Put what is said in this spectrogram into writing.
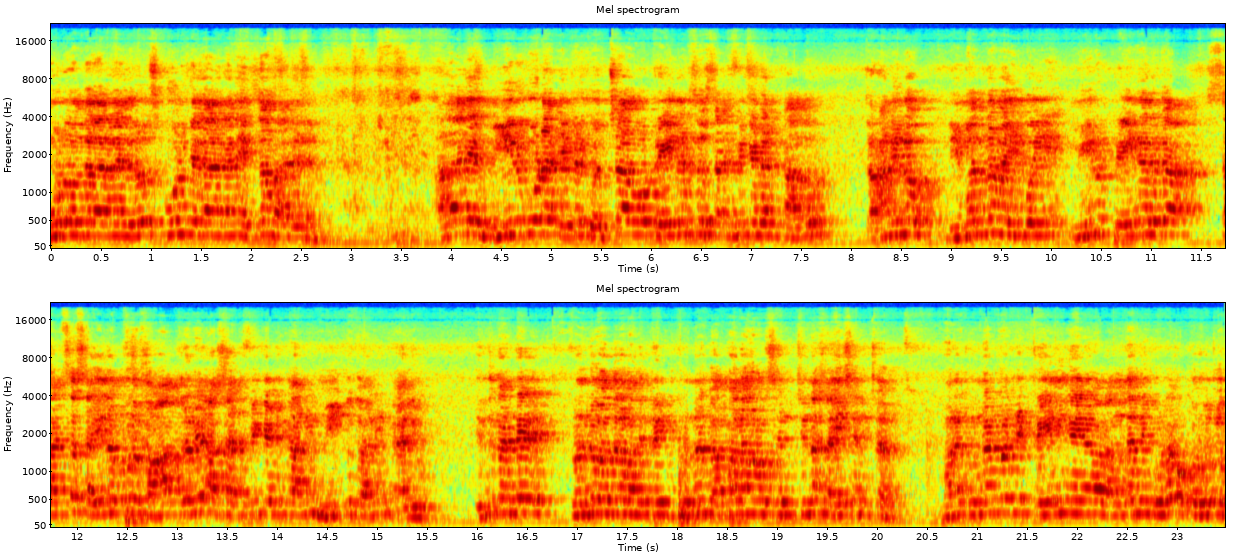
మూడు వందల అరవై ఐదు రోజులు స్కూల్కి వెళ్ళాను కానీ ఎగ్జామ్ రాయలేదండి అలాగే మీరు కూడా ఇక్కడికి వచ్చాము ట్రైనర్స్ సర్టిఫికేట్ అని కాదు దానిలో నిమగ్నం అయిపోయి మీరు ట్రైనర్గా సక్సెస్ అయినప్పుడు మాత్రమే ఆ సర్టిఫికేట్ కానీ మీకు కానీ వాల్యూ ఎందుకంటే రెండు వందల మంది ట్రైన్ ఇప్పుడున్న గంపనగర్ చిన్న సజెషన్ ఇచ్చారు. మనకు ఉన్నటువంటి ట్రైనింగ్ అయిన వాళ్ళందరినీ కూడా ఒక రోజు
